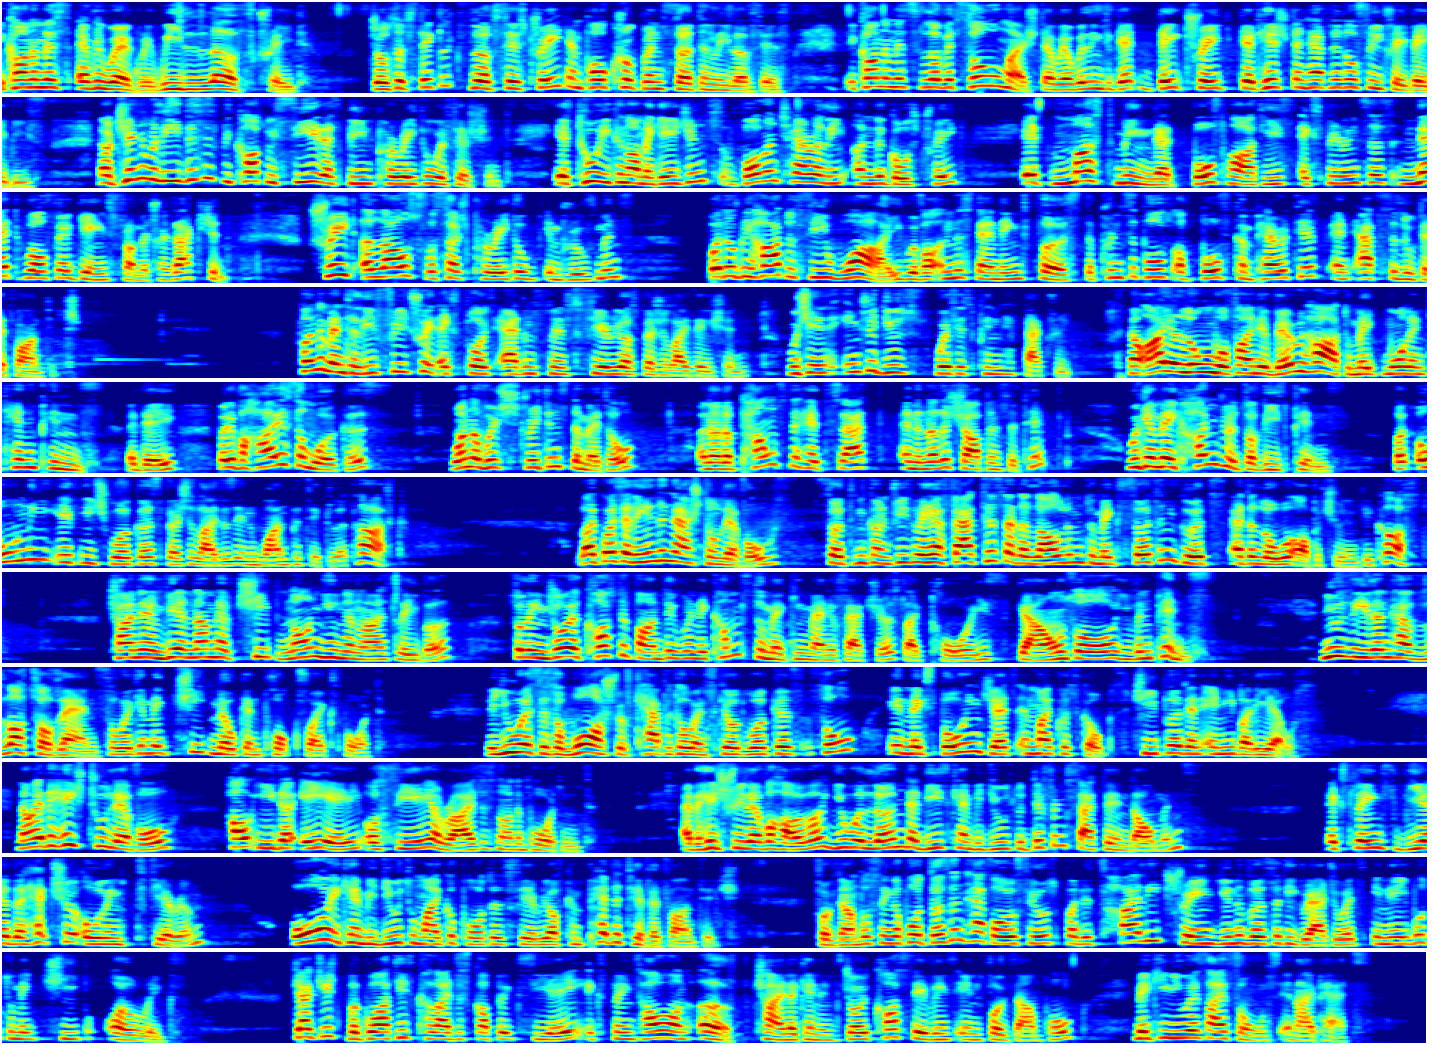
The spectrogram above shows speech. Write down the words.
Economists everywhere agree we love trade. Joseph Stiglitz loves his trade, and Paul Krugman certainly loves his. Economists love it so much that we are willing to get date trade, get hitched, and have little free trade babies. Now, generally, this is because we see it as being Pareto efficient. If two economic agents voluntarily undergoes trade, it must mean that both parties experiences net welfare gains from the transaction. Trade allows for such Pareto improvements, but it will be hard to see why without understanding first the principles of both comparative and absolute advantage. Fundamentally, free trade exploits Adam Smith's theory of specialization, which is introduced with his pin factory. Now, I alone will find it very hard to make more than 10 pins a day, but if I hire some workers, one of which straightens the metal, another pounds the head flat, and another sharpens the tip, we can make hundreds of these pins, but only if each worker specializes in one particular task. Likewise, at the international levels, certain countries may have factors that allow them to make certain goods at a lower opportunity cost. China and Vietnam have cheap non-unionized labor, so they enjoy a cost advantage when it comes to making manufactures like toys, gowns, or even pins. New Zealand have lots of land, so it can make cheap milk and pork for export. The US is awash with capital and skilled workers, so it makes Boeing jets and microscopes cheaper than anybody else. Now at the H2 level, how either AA or CA arise is not important. At the H3 level, however, you will learn that these can be due to different factor endowments, explained via the Heckscher-Ohlin theorem, or it can be due to Michael Porter's theory of competitive advantage. For example, Singapore doesn't have oil fields, but its highly trained university graduates enable to make cheap oil rigs. Jagdish Bhagwati's kaleidoscopic CA explains how on earth China can enjoy cost savings in, for example, making US iPhones and iPads.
